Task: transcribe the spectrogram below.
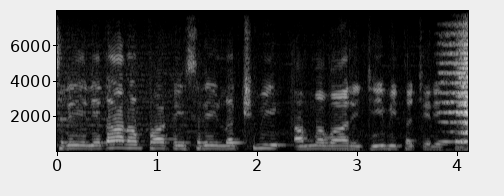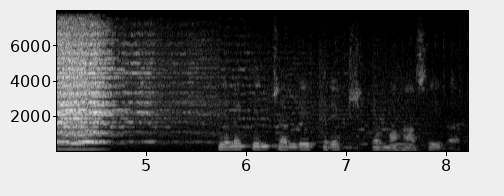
శ్రీ నిదానంపాటి శ్రీ లక్ష్మి అమ్మవారి జీవిత చరిత్ర. తిలకించండి ప్రేక్షక మహాశైలారు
